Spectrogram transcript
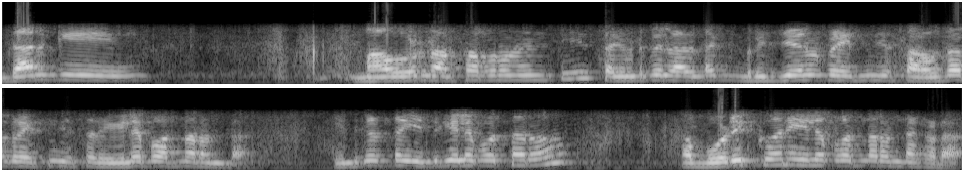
దానికి మా ఊరు నరసాపురం నుంచి సైమిడిపల్లి వెళ్ళడానికి బ్రిడ్జ్ వేయాలని ప్రయత్నం చేస్తారు. అవుతా ప్రయత్నం చేస్తారు. వెళ్ళిపోతున్నారంట. ఎందుకంటే ఎందుకు వెళ్ళిపోతున్నారు? ఆ బోడెక్కుని వెళ్ళిపోతున్నారంట అక్కడ.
